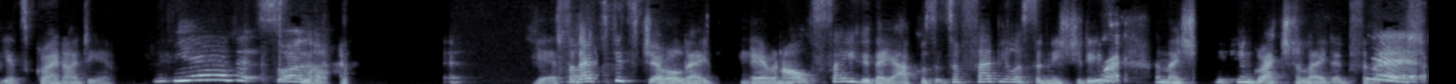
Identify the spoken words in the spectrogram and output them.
it's a great idea yeah that's so lovely yeah, so that's Fitzgerald Aged Care, and I'll say who they are because it's a fabulous initiative, right. and they should be congratulated for yeah. that.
